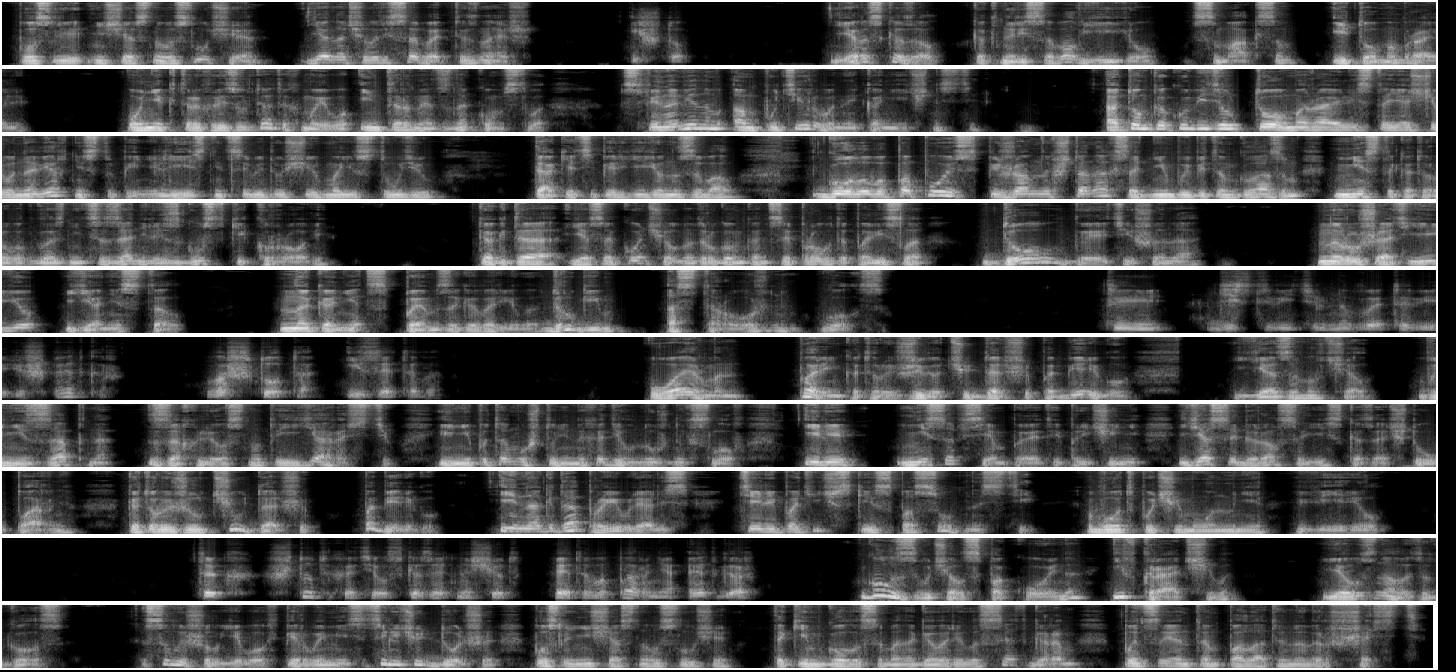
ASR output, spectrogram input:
После несчастного случая я начал рисовать, ты знаешь. И что? Я рассказал, как нарисовал ее с Максом и Томом Райли о некоторых результатах моего интернет-знакомства с феноменом ампутированной конечности, о том, как увидел Тома Райли, стоящего на верхней ступени лестницы, ведущей в мою студию, так я теперь ее называл, Голова по пояс в пижамных штанах с одним выбитым глазом, место которого в глазнице заняли сгустки крови. Когда я закончил, на другом конце провода повисла долгая тишина. Нарушать ее я не стал. Наконец Пэм заговорила другим, осторожным голосом. «Ты действительно в это веришь, Эдгар? Во что-то из этого?» Уайерман, парень, который живет чуть дальше по берегу, я замолчал, внезапно захлестнутый яростью, и не потому, что не находил нужных слов, или не совсем по этой причине. Я собирался ей сказать, что у парня, который жил чуть дальше по берегу, иногда проявлялись телепатические способности. Вот почему он мне верил. «Так что ты хотел сказать насчет этого парня, Эдгар?» Голос звучал спокойно и вкрадчиво. Я узнал этот голос. Слышал его в первый месяц или чуть дольше после несчастного случая. Таким голосом она говорила с Эдгаром, пациентом палаты номер шесть.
